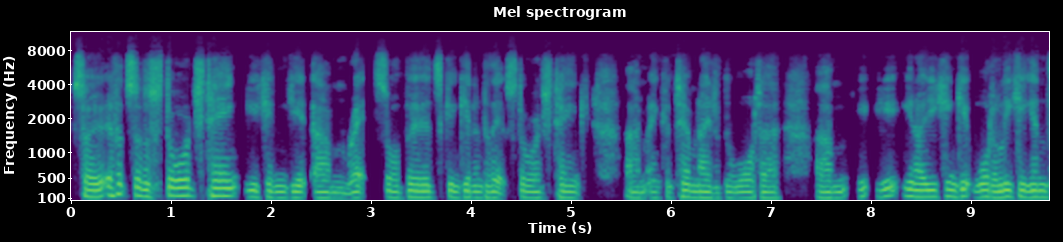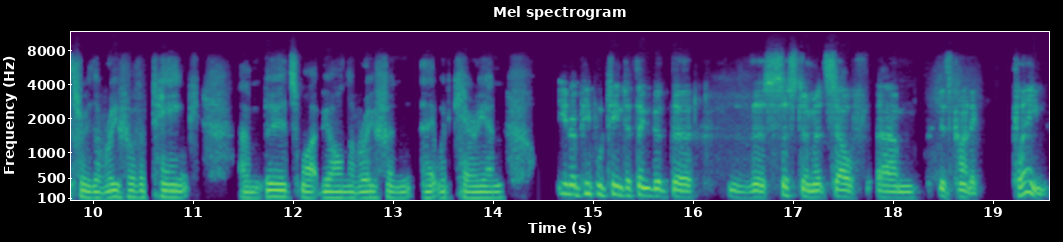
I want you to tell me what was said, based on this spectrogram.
so if it's in a storage tank, you can get um, rats or birds can get into that storage tank um, and contaminated the water. Um, you, you know, you can get water leaking in through the roof of a tank. Um, birds might be on the roof and it would carry in. You know, people tend to think that the the system itself um, is kind of clean.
